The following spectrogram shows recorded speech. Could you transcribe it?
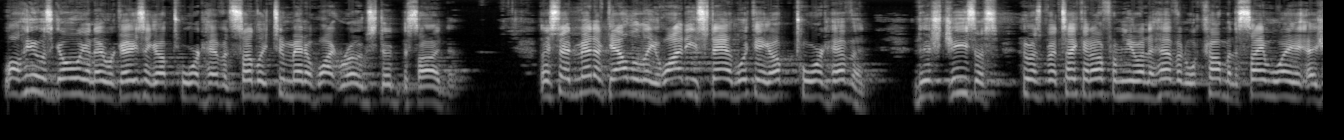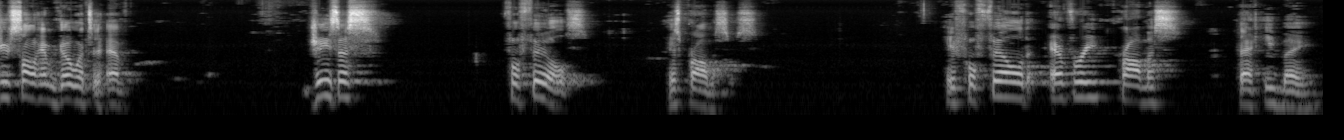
while he was going and they were gazing up toward heaven, suddenly two men in white robes stood beside them. They said, Men of Galilee, why do you stand looking up toward heaven? This Jesus who has been taken up from you into heaven will come in the same way as you saw him go into heaven. Jesus fulfills his promises. He fulfilled every promise that he made.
